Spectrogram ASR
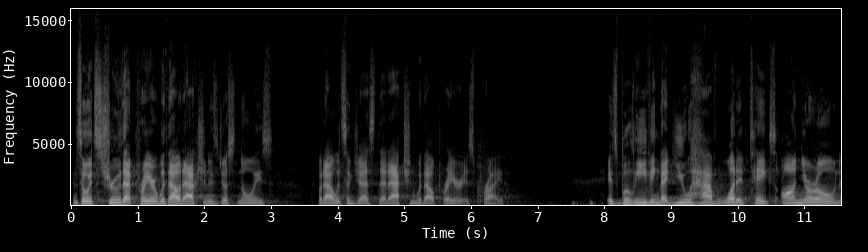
And so it's true that prayer without action is just noise, but I would suggest that action without prayer is pride. It's believing that you have what it takes on your own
